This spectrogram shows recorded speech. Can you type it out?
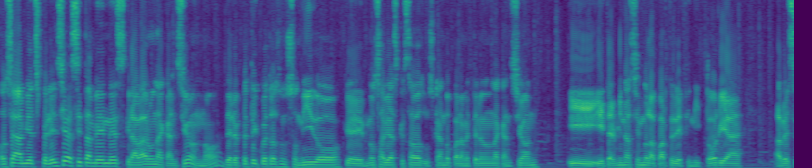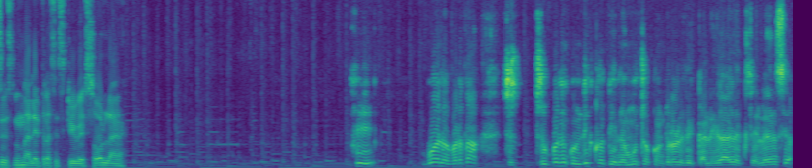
o sea, mi experiencia así también es grabar una canción, ¿no? De repente encuentras un sonido que no sabías que estabas buscando para meter en una canción y, termina siendo la parte definitoria. A veces una letra se escribe sola. Sí, bueno, verdad. Se supone que un disco tiene muchos controles de calidad y de excelencia,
